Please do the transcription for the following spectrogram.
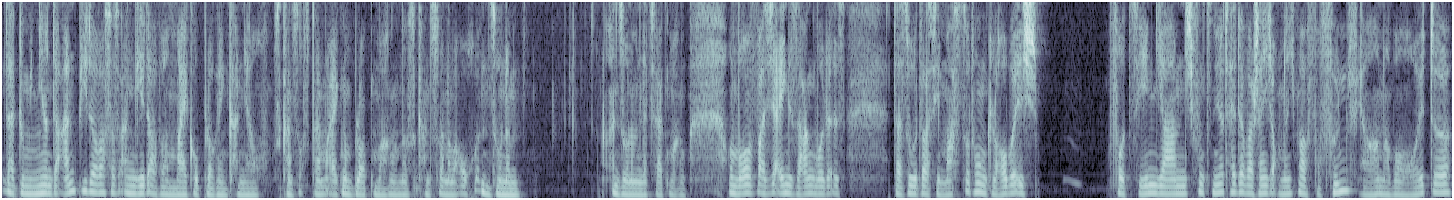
der dominierende Anbieter, was das angeht, aber Microblogging kann ja auch, das kannst du auf deinem eigenen Blog machen, das kannst du dann aber auch in so einem an so einem Netzwerk machen. Und worauf, was ich eigentlich sagen wollte, ist, dass so etwas wie Mastodon, glaube ich, vor zehn Jahren nicht funktioniert hätte, wahrscheinlich auch nicht mal vor fünf Jahren, aber heute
